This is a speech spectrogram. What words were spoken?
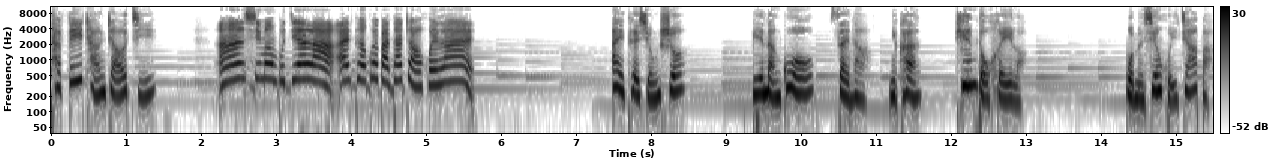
他非常着急。啊！西蒙不见了，艾特，快把他找回来！艾特熊说：“别难过哦，塞纳，你看，天都黑了，我们先回家吧。”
